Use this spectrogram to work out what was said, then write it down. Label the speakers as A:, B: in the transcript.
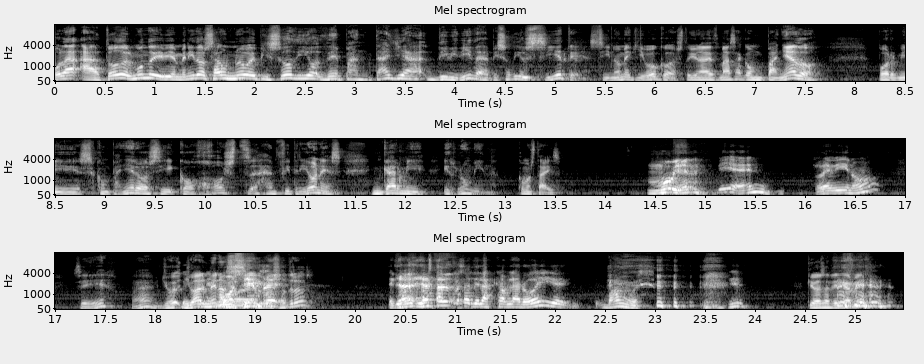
A: Hola a todo el mundo y bienvenidos a un nuevo episodio de Pantalla Dividida, episodio 7, si no me equivoco. Estoy una vez más acompañado por mis compañeros y co-hosts anfitriones, Garmi y Rumin. ¿Cómo estáis?
B: Muy bien.
C: Bien. Ready, ¿no?
A: Sí, ah, yo, al menos
B: Como siempre.
A: ¿vosotros?
B: Ya- ya está.
C: cosas de las que hablar hoy. eh, Vamos.
A: ¿Qué vas a decir, Garmi?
